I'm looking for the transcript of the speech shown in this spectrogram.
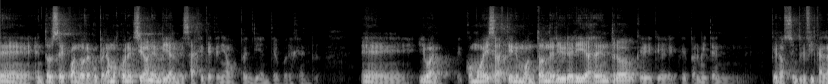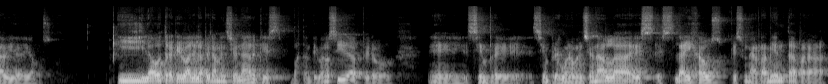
Eh, entonces, cuando recuperamos conexión, envía el mensaje que teníamos pendiente, por ejemplo. Eh, y bueno, como esas, tiene un montón de librerías dentro que, permiten, que nos simplifican la vida, digamos. Y la otra que vale la pena mencionar, que es bastante conocida, pero eh, siempre, siempre es bueno mencionarla, es, Lighthouse, que es una herramienta para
